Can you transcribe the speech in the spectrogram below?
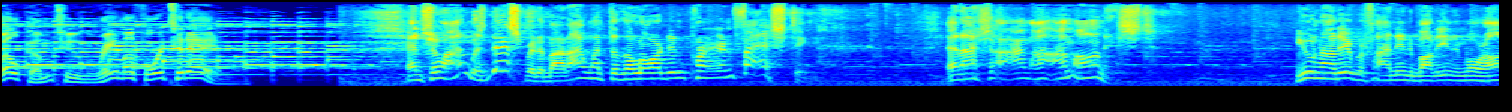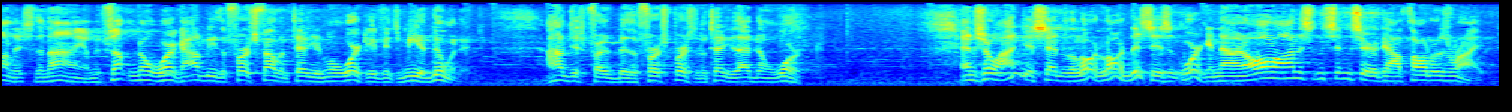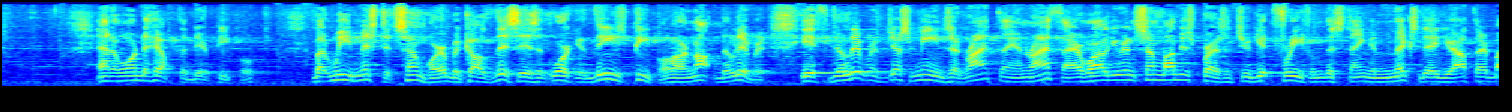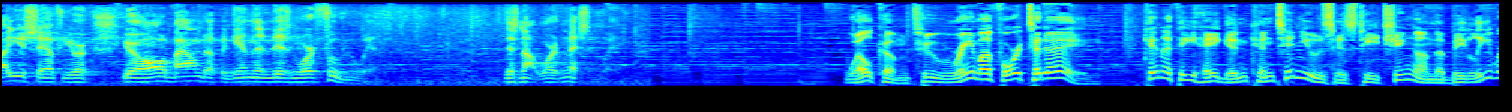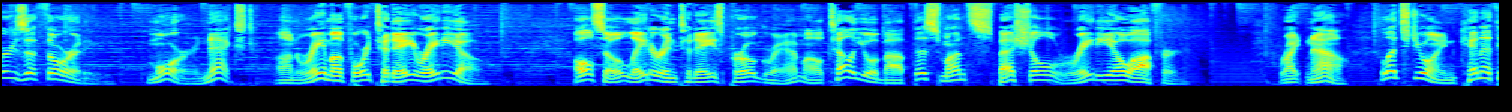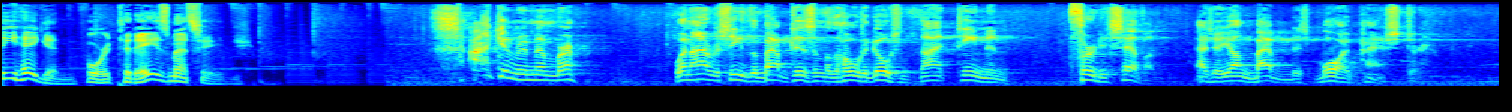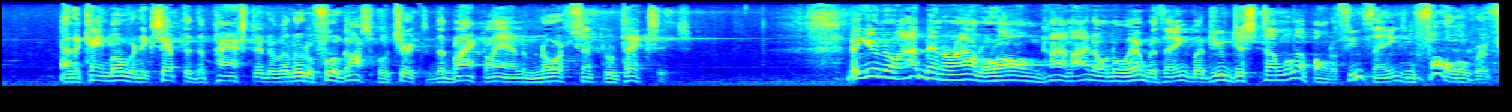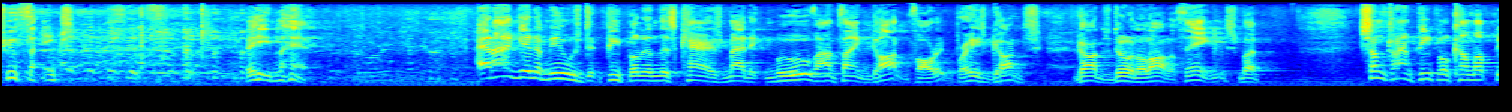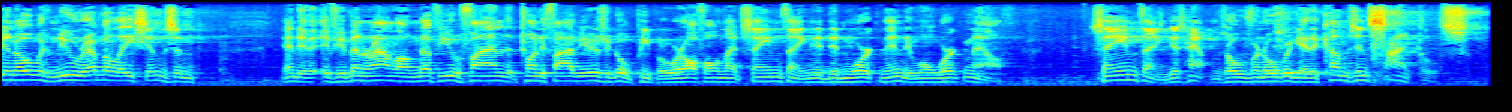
Welcome to Rhema for today. And so I was desperate about it. I went to the Lord in prayer and fasting. And I said, I'm, I'm honest. You'll not ever find anybody any more honest than I am. If something don't work, I'll be the first fellow to tell you it won't work if it's me doing it. I'll just be the first person to tell you that don't work. And so I just said to the Lord, Lord, this isn't working. Now, in all honesty and sincerity, I thought it was right. And I wanted to help the dear people. But we missed it somewhere because this isn't working. These people are not delivered. If deliverance just means that right then, right there, while you're in somebody's presence, you get free from this thing, and the next day you're out there by yourself, you're, you're all bound up again, then it isn't worth fooling with. It's not worth messing with. Welcome to Rhema for today. Kenneth E. Hagin continues his teaching on the believer's authority. More next on Rhema for Today Radio. Also, later in today's program, I'll tell you about this month's special radio offer. Right now, let's join Kenneth E. Hagin for today's message. I can remember when I received the baptism of the Holy Ghost in 1937 as a young Baptist boy pastor. And I came over and accepted the pastor of a little full gospel church in the black land of north central Texas. Now, you know, I've been around a long time. I don't know everything, but you just stumble up on a few things and fall over a few things. Amen. And I get amused at people in this charismatic move. I thank God for it. Praise God. God's doing a lot of things. But sometimes people come up, you know, with new revelations. And, and if, you've been around long enough, you'll find that 25 years ago, people were off on that same thing. It didn't work then, it won't work now. Same thing, just happens over and over again. It comes in cycles.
